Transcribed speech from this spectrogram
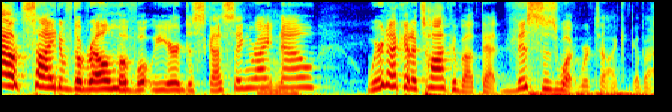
outside of the realm of what we are discussing Mm. right now." We're not going to talk about that. This is what we're talking about.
